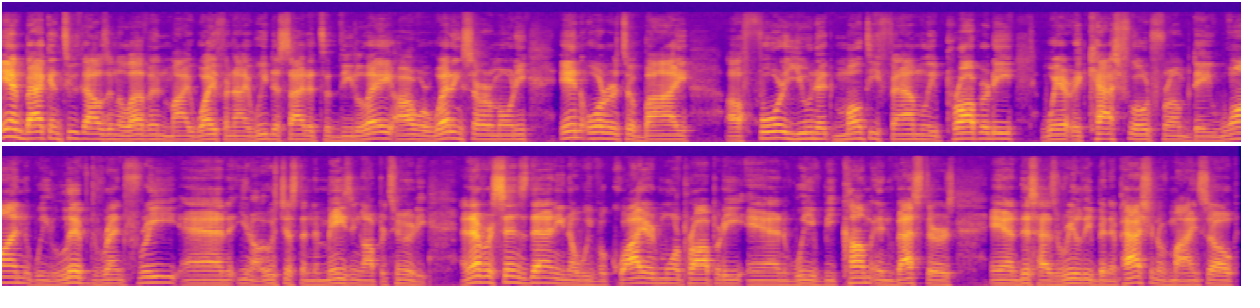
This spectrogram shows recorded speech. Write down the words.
And back in 2011, my wife and I, we decided to delay our wedding ceremony in order to buy a four unit multifamily property where it cash flowed from day one. We lived rent free and, you know, it was just an amazing opportunity. And ever since then, you know, we've acquired more property and we've become investors and this has really been a passion of mine. So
